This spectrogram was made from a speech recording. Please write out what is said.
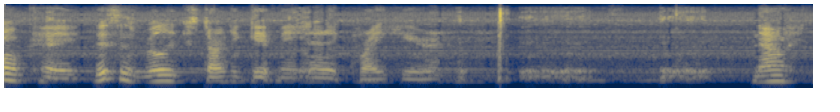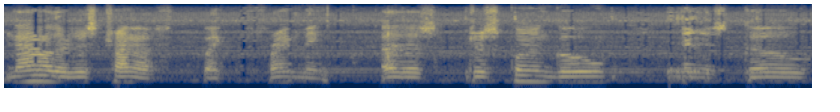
Okay, this is really starting to get me a headache right here. Now, now they're just trying to like framing. I just just gonna go and just go.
